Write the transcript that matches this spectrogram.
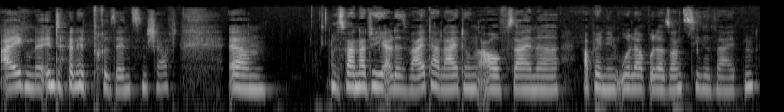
eigene Internetpräsenzen schafft? Ähm, das war natürlich alles Weiterleitung auf seine Ab in den Urlaub oder sonstige Seiten.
